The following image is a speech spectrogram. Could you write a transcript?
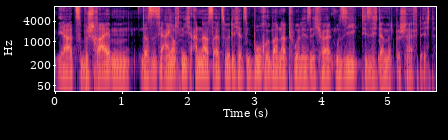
ja, zu beschreiben. Das ist ja eigentlich ja. nicht anders, als würde ich jetzt ein Buch über Natur lesen. Ich höre halt Musik, die sich damit beschäftigt.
